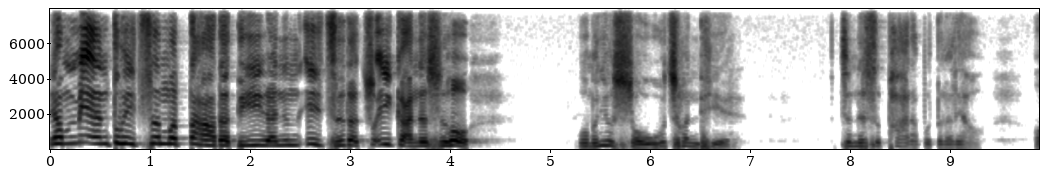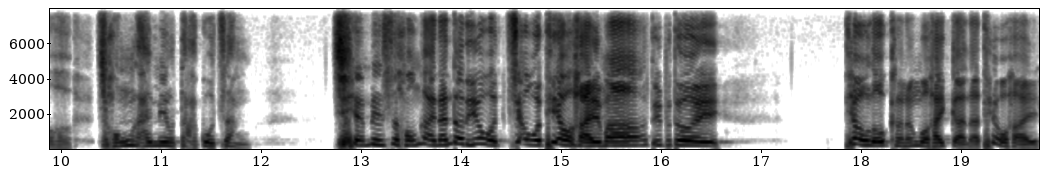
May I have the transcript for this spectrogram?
要面对这么大的敌人一直的追赶的时候，我们又手无寸铁，真的是怕的不得了。哦，从来没有打过仗。前面是红海，难道你要我叫我跳海吗？对不对？跳楼可能我还敢啊，跳海，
